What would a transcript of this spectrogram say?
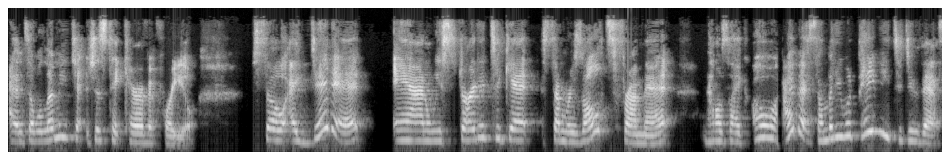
And so, well, let me t- just take care of it for you. So I did it and we started to get some results from it. And I was like, oh, I bet somebody would pay me to do this.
